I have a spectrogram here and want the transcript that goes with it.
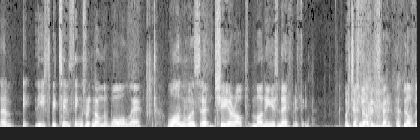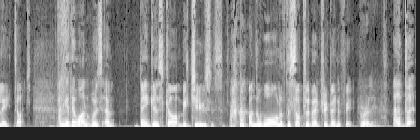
um, it, there used to be two things written on the wall there. One was uh, "Cheer up, money isn't everything," which I thought was very lovely touch, and the other one was um, "Beggars can't be choosers" on the wall of the supplementary benefit. Brilliant. Uh, but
